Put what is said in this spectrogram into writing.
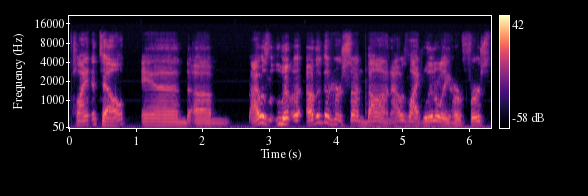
clientele and um, I was other than her son Don, I was like literally her first,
